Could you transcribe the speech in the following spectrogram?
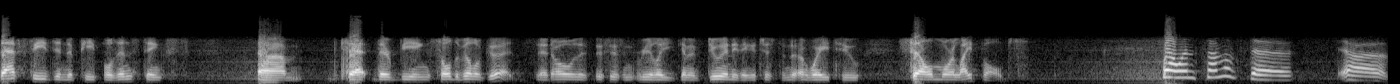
that feeds into people's instincts um, that they're being sold a bill of goods. That oh, this isn't really going to do anything; it's just a way to sell more light bulbs. Well, and some of the uh,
